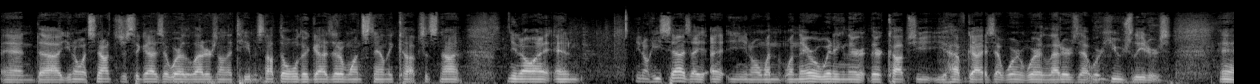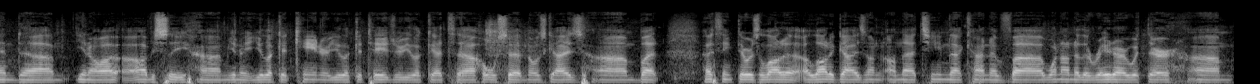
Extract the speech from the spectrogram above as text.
and uh, you know it's not just the guys that wear the letters on the team. It's not the older guys that have won Stanley Cups. It's not, you know, and you know, he says, I, I, you know, when when they were winning their, their cups, you, you have guys that weren't wearing letters that were huge leaders, and um, you know, obviously, um, you know, you look at Kaner, you look at Taser, you look at uh, Hossa and those guys, um, but I think there was a lot of a lot of guys on, on that team that kind of uh, went under the radar with their, um,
